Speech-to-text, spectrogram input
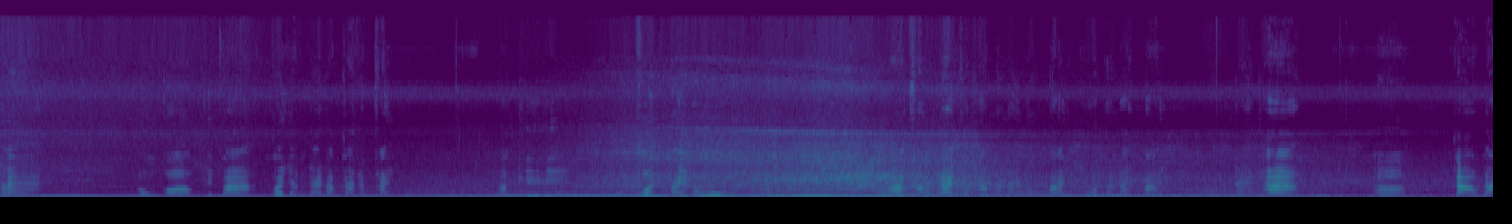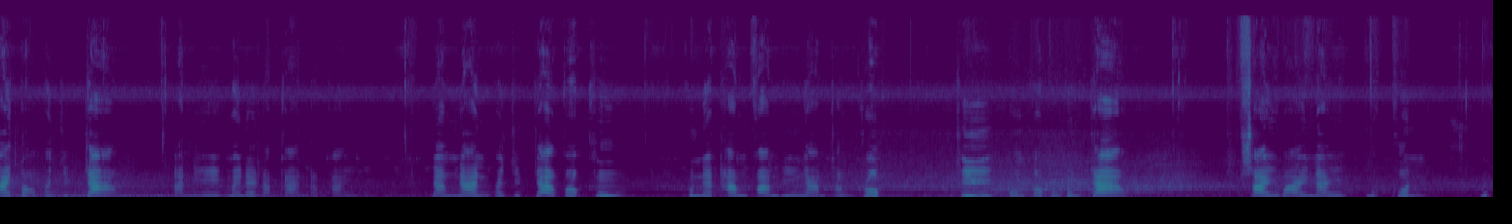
แต่พระองค์ก็คิดว่าก็ยังได้รับการอภัยอยู่บางทีบุคคลไม่รู้ว่าเขาได้กระทำอะไรลงไปพูดอะไรไป แต่ถ้าเออ กล่าวร้ายต่อพระจิตเจ้า อันนี้ไม่ได้รับการอภัย ดังนั้นพระจิตเจ้าก็คือ คุณธรรมความดีงามทั้งครบที่องค์พระผู้เป็นเจ้า ใส่ไว้ในบุคคลบุค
